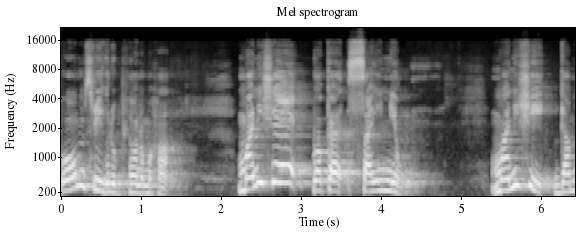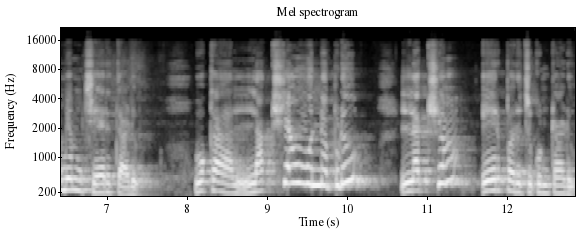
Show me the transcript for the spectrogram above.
ఓం శ్రీ గురుభ్యో నమ. మనిషే ఒక సైన్యం. మనిషి గమ్యం చేరతాడు. ఒక లక్ష్యం ఉన్నప్పుడు లక్ష్యం ఏర్పరుచుకుంటాడు.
